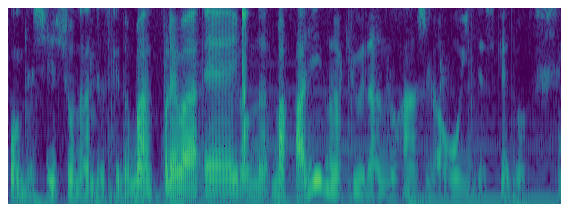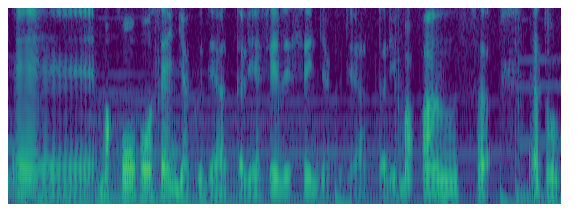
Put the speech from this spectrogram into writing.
本で新書なんですけど、まあ、これは、えーいろんな、まあ、パ・リーグの球団の話が多いんですけど、えーまあ、広報戦略であったり、SNS 戦略であったり、まあ、ファンさ、あと、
